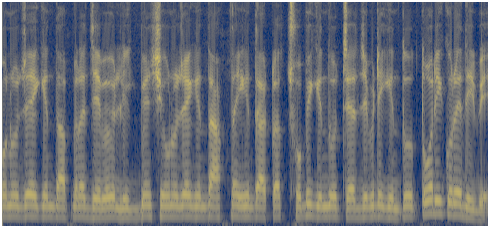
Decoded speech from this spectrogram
অনুযায়ী কিন্তু আপনারা যেভাবে লিখবেন সেই অনুযায়ী কিন্তু আপনাকে কিন্তু একটা ছবি কিন্তু চ্যাট জিবিটি কিন্তু তৈরি করে দিবে।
